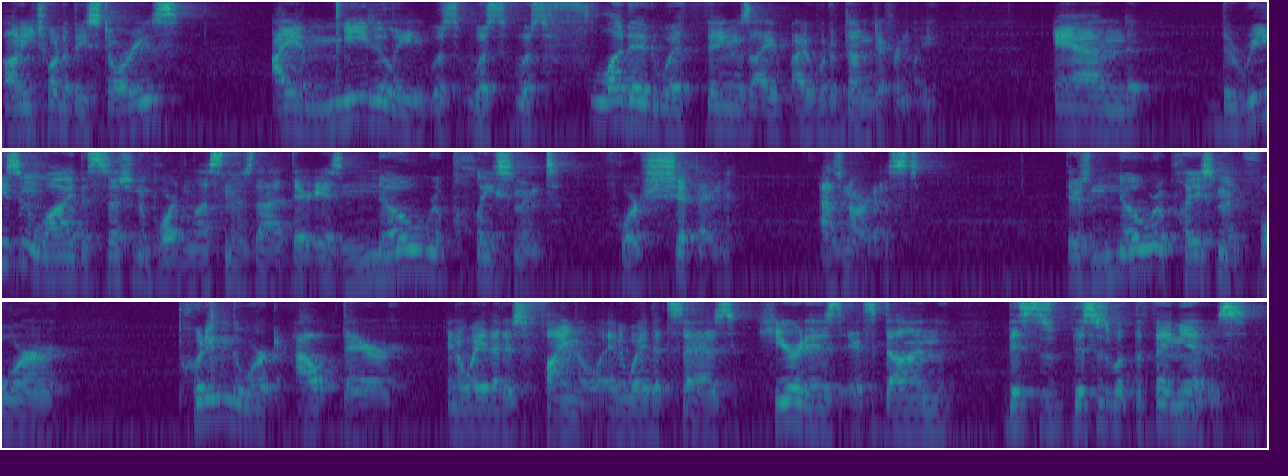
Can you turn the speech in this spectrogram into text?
on each one of these stories, I immediately was was was flooded with things I, I would have done differently. And the reason why this is such an important lesson is that there is no replacement for shipping as an artist. There's no replacement for putting the work out there in a way that is final, in a way that says, here it is, it's done, this is, this is what the thing is.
